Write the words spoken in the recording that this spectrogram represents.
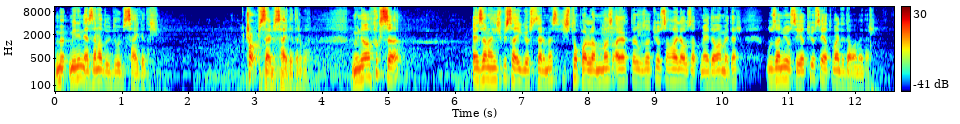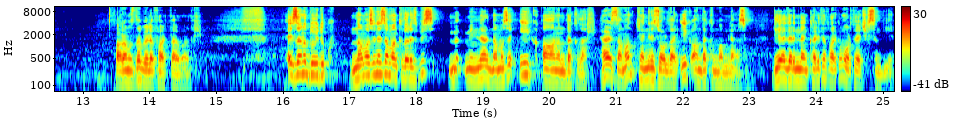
müminin ezana duyduğu bir saygıdır. Çok güzel bir saygıdır bu. Münafıksa ezana hiçbir saygı göstermez, hiç toparlanmaz, ayakları uzatıyorsa hala uzatmaya devam eder, uzanıyorsa yatıyorsa yatmaya da devam eder. Aramızda böyle farklar vardır. Ezanı duyduk. Namazı ne zaman kılarız biz? Müminler namazı ilk anında kılar. Her zaman kendini zorlar. İlk anda kılmam lazım. Diğerlerinden kalite farkım ortaya çıksın diye.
